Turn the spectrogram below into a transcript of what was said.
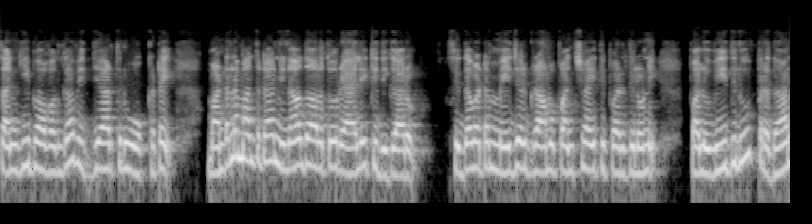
సంఘీభావంగా విద్యార్థులు ఒక్కటే మండలమంతటా నినాదాలతో ర్యాలీకి దిగారు. సిద్ధవటం మేజర్ గ్రామ పంచాయతీ పరిధిలోని పలు వీధులు ప్రధాన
